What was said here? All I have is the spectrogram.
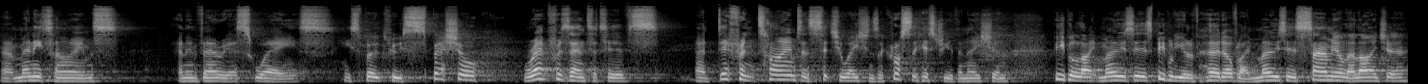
uh, many times and in various ways. He spoke through special representatives at different times and situations across the history of the nation. People like Moses, people you'll have heard of, like Moses, Samuel, Elijah,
